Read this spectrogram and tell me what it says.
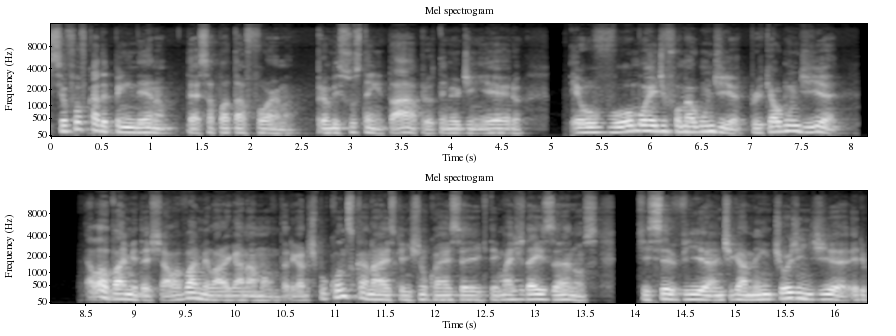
se eu for ficar dependendo dessa plataforma para eu me sustentar, para eu ter meu dinheiro, eu vou morrer de fome algum dia, porque algum dia ela vai me deixar, ela vai me largar na mão, tá ligado? Tipo, quantos canais que a gente não conhece aí, que tem mais de 10 anos, que você via antigamente, hoje em dia, ele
